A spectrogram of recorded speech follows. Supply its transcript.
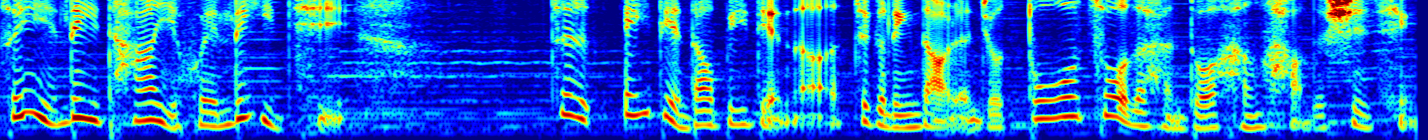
所以利他也会利己。这 A 点到 B 点呢，这个领导人就多做了很多很好的事情，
